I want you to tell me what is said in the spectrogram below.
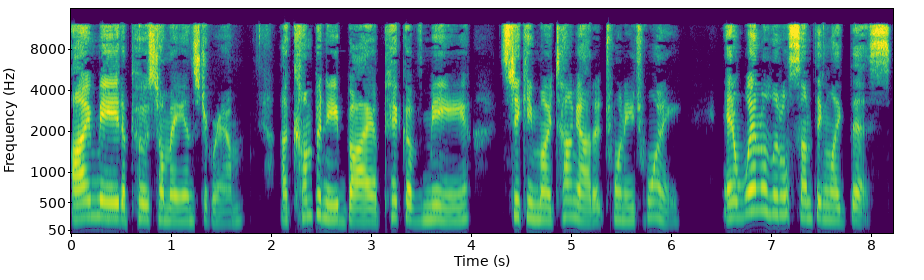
I made a post on my Instagram accompanied by a pic of me sticking my tongue out at 2020. And it went a little something like this.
